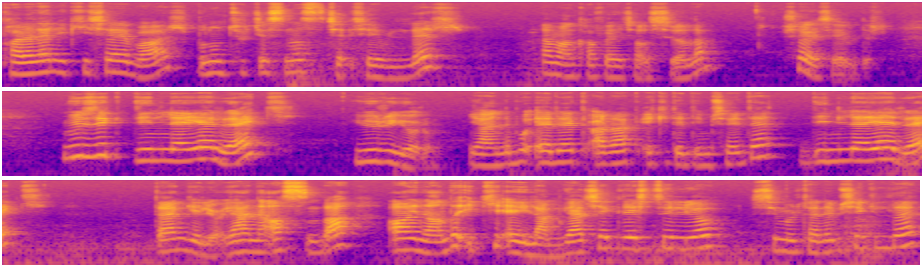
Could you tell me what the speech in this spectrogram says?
paralel iki şey var. Bunun Türkçesi nasıl çevrilir? Hemen kafaya çalıştıralım. Şöyle çevrilir. Müzik dinleyerek yürüyorum. Yani bu erek, arak, eki dediğim şey de dinleyerek den geliyor. Yani aslında aynı anda iki eylem gerçekleştiriliyor simultane bir şekilde.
